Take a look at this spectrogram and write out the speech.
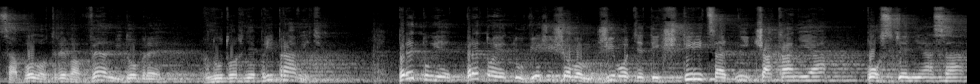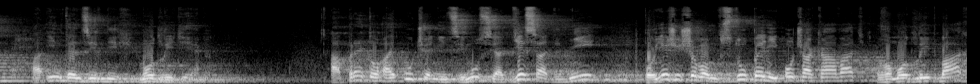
sa bolo treba veľmi dobre vnútorne pripraviť. Preto je, preto je tu v Ježišovom živote tých 40 dní čakania, postenia sa a intenzívnych modlitieb. A preto aj učeníci musia 10 dní po Ježišovom vstúpení očakávať v modlitbách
